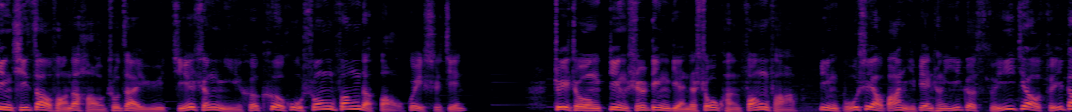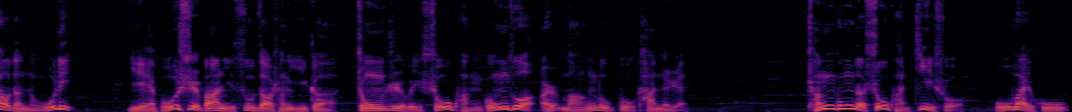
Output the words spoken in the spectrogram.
定期造访的好处在于节省你和客户双方的宝贵时间。这种定时定点的收款方法，并不是要把你变成一个随叫随到的奴隶，也不是把你塑造成一个终日为收款工作而忙碌不堪的人。成功的收款技术不外乎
